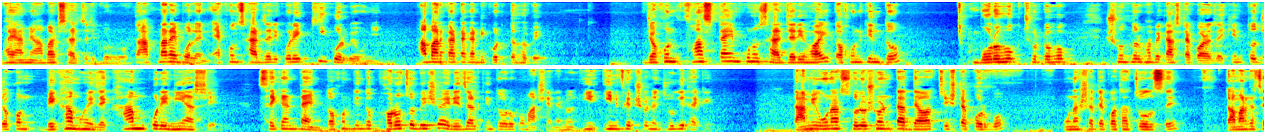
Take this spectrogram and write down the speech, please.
ভাই, আমি আবার সার্জারি করব। তা আপনারাই বলেন, এখন সার্জারি করে কি করবে উনি? আবার কাটাকাটি করতে হবে। যখন ফার্স্ট টাইম কোনো সার্জারি হয়, তখন কিন্তু বড় হোক, ছোট হোক, সুন্দরভাবে কাজটা করা যায়। কিন্তু যখন বেখাম হয়ে যায়, খাম করে নিয়ে আসে সেকেন্ড টাইম তখন কিন্তু খরচও বেশি হয় রেজাল্ট কিন্তু ওরকম আসে না এবং ইনফেকশনের ঝুঁকি থাকে। তা আমি ওনার সলিউশনটা দেওয়ার চেষ্টা করব। ওনার সাথে কথা চলছে। তো আমার কাছে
